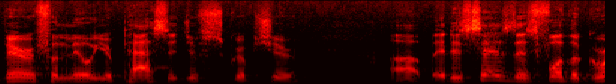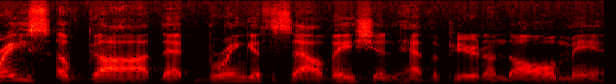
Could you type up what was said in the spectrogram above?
Very familiar passage of Scripture. Uh, it says this For the grace of God that bringeth salvation hath appeared unto all men,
